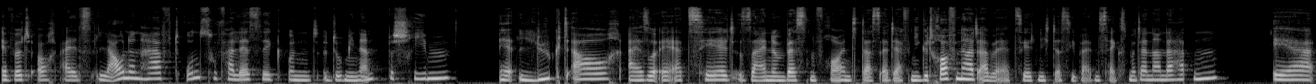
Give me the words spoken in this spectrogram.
Er wird auch als launenhaft, unzuverlässig und dominant beschrieben. Er lügt auch, also er erzählt seinem besten Freund, dass er Daphne getroffen hat, aber er erzählt nicht, dass sie beiden Sex miteinander hatten. Er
